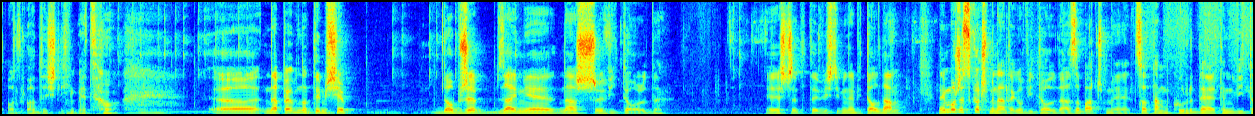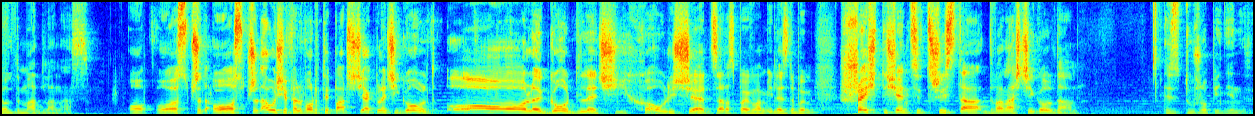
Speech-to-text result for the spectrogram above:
od, od, odeślijmy to. E, na pewno tym się dobrze zajmie nasz Witold. Jeszcze tutaj wyślimy na Witolda. No i może skoczmy na tego Witolda. Zobaczmy, co tam kurde ten Witold ma dla nas. O, o, sprzeda o, sprzedały się felworty. Patrzcie jak leci gold. O, ale gold leci. Holy shit. Zaraz powiem wam ile zdobyłem. 6312 golda. To jest dużo pieniędzy.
